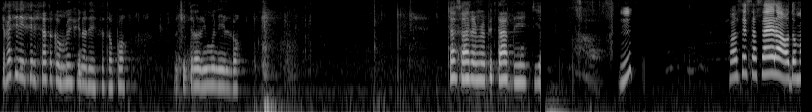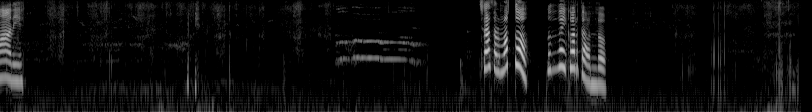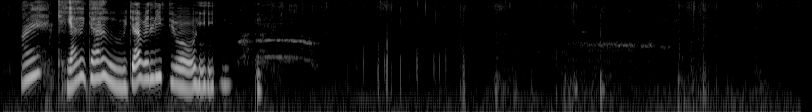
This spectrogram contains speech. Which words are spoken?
Grazie di essere stato con me fino adesso, dopo il centro rimonello. Ciao Sara, ma più tardi. Mm? Forse stasera o domani. Ciao Salmotto, cosa stai guardando? Ciao ciao, ciao bellissimo.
